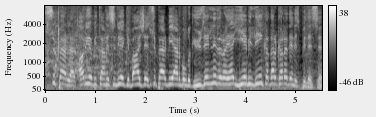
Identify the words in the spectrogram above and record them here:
süperler. Arıyor bir tanesi diyor ki Bayce süper bir yer bulduk. 150 liraya yiyebildiğin kadar Karadeniz pidesi.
